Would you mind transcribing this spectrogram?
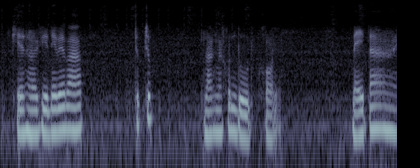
โอเคทาคลิปนี้บ๊ายบายครับจุ๊บจุ๊บรักนะคนดูทุกคนบ๊ายบาย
